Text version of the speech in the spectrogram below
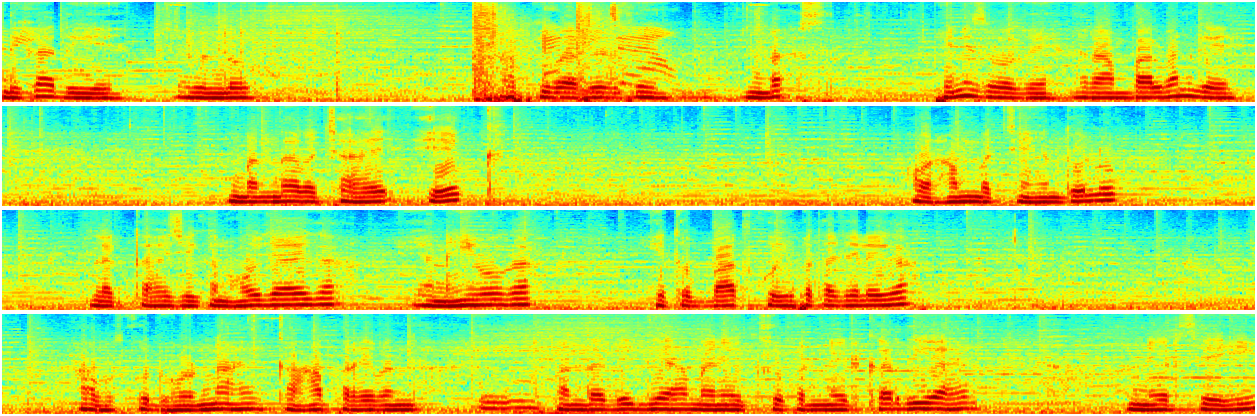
दिखा दिए। चलो लो। अब की बार फिर से। बस। फिनिश हो गए। रामपाल बन गए। बंदा बचा है एक। और हम बच्चे हैं दो लोग। लगता है चिकन हो जाएगा या नहीं होगा, ये तो बात को ही पता चलेगा। अब उसको ढूंढना है, कहाँ पर है बंदा? बंदा दिख गया, मैंने उसके ऊपर नेट कर दिया है। नेट से ही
